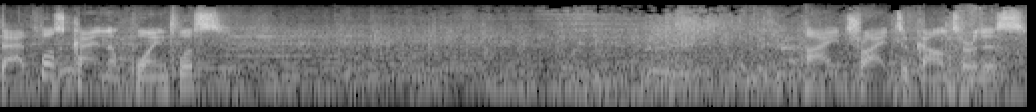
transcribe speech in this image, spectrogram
That was kind of pointless. Tried to counter this.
